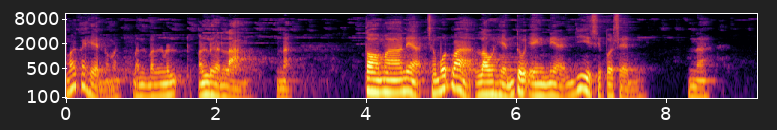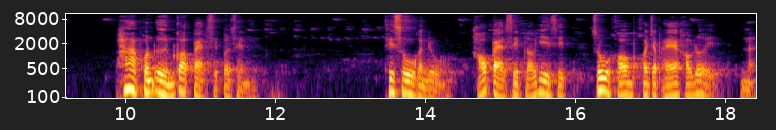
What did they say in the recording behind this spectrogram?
ไม่ก็เห็นมันมันมันมันเลือนลางนะต่อมาเนี่ยสมมติว่าเราเห็นตัวเองเนี่ยยี่สิบเปอร์เซ็นต์นะ ภาพคนอื่นก็แปดสิบเปอร์เซ็นต์ที่สู้กันอยู่ เขาแปดสิบเรายี่สิบสู้เขาเขาจะแพ้เขาเลยนะ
